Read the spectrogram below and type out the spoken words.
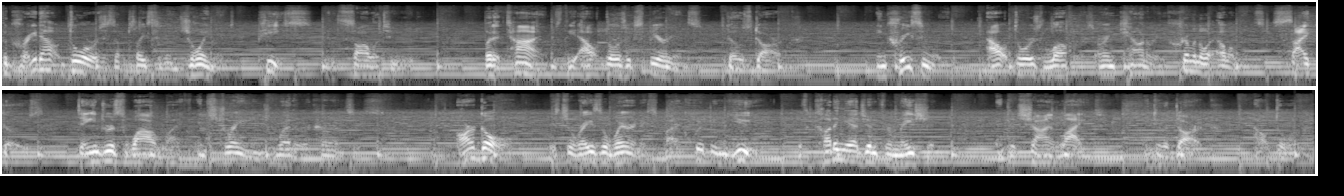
The great outdoors is a place of enjoyment, peace, and solitude. But at times, the outdoors experience goes dark. Increasingly, outdoors lovers are encountering criminal elements, psychos, dangerous wildlife, and strange weather occurrences. Our goal is to raise awareness by equipping you with cutting edge information and to shine light into the dark outdoors.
